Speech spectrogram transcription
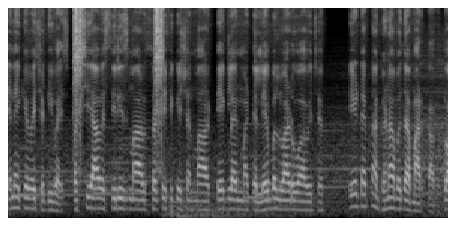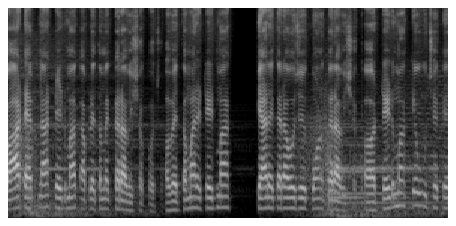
એને કહેવાય છે ડિવાઇસ પછી આવે series mark certification mark tagline માટે લેબલવાળું આવે છે. એ ટાઈપના ઘણા બધા માર્ક આવે. તો આ ટાઈપના ટ્રેડમાર્ક આપણે તમે કરાવી શકો છો. હવે તમારે ટ્રેડમાર્ક ક્યારે કરાવવો જોઈએ, કોણ કરાવી શકે? ટ્રેડમાર્ક કેવું છે કે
